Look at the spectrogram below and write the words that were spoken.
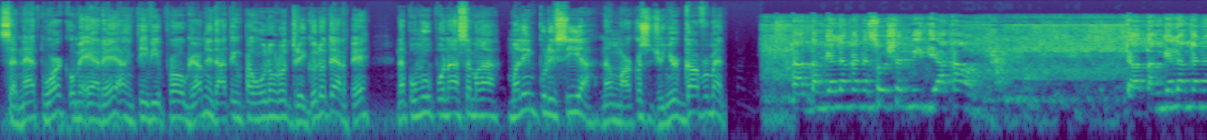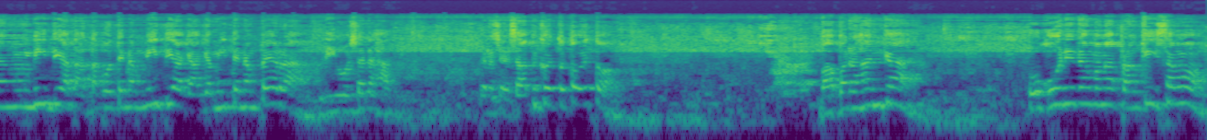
Sa network, umeere ang TV program ni dating Pangulong Rodrigo Duterte na pumupuna sa mga maling pulisiya ng Marcos Jr. government. Tatanggalan ka ng social media account. Tatanggalan ka ng media, tatakutin ng media, gagamitin ng pera. Liho sa lahat. Pero sabi ko, totoo ito. Babarahan ka. Kukunin ng mga prangkisa mo.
